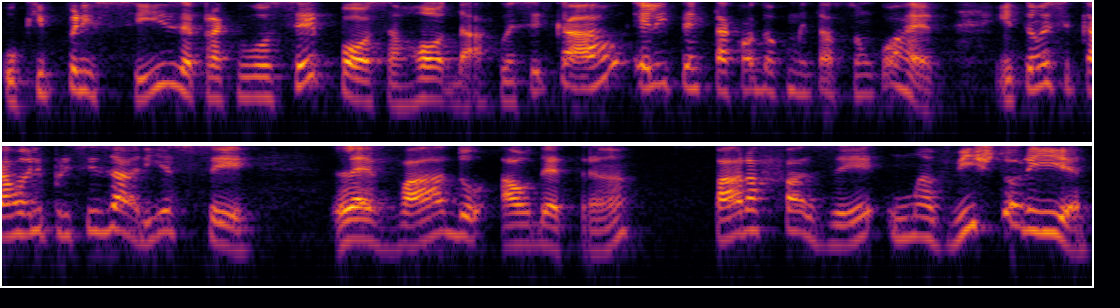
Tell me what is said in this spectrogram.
o que precisa é para que você possa rodar com esse carro, ele tem que estar com a documentação correta. Então, esse carro ele precisaria ser levado ao Detran para fazer uma vistoria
